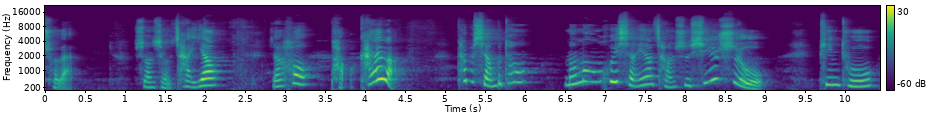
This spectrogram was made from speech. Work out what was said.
出来，双手叉腰，然后跑开了。他不想不通，萌萌会想要尝试新事物。拼图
